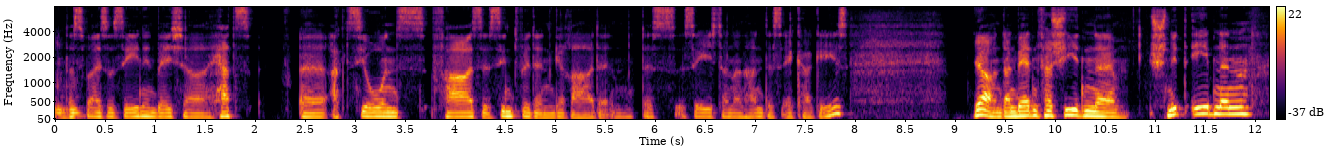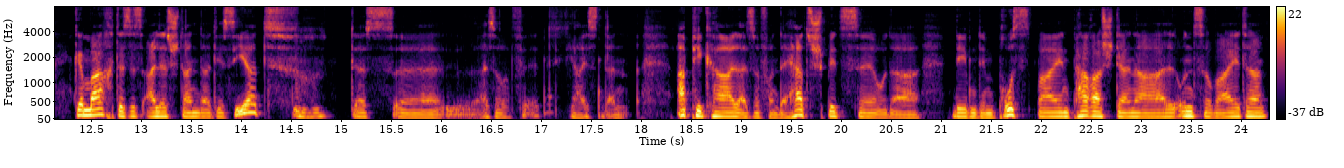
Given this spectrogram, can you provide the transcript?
Mhm. Dass wir also sehen, in welcher Herzaktionsphase äh, sind wir denn gerade. Das sehe ich dann anhand des EKGs. Ja, und dann werden verschiedene Schnittebenen gemacht. Das ist alles standardisiert. Mhm das, äh, also die heißen dann apikal, also von der Herzspitze oder neben dem Brustbein, parasternal und so weiter.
